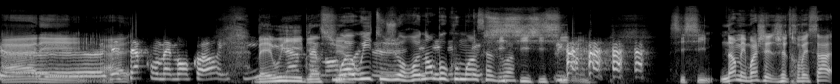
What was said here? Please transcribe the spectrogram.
euh, Allez, allez. j'espère qu'on m'aime encore ici. Ben oui, là, bien vraiment, sûr. Moi, oui, toujours. Renan, beaucoup moins, ça se voit. si, si, si. Si, si. Non, mais moi, j'ai trouvé ça,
